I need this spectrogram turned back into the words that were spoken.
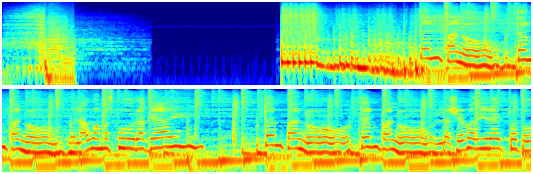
Témpano, témpano, el agua más pura que hay. Témpano, témpano, la lleva directo a tu.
